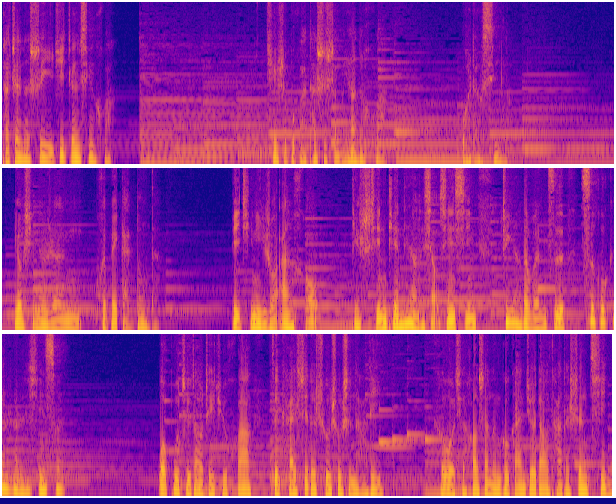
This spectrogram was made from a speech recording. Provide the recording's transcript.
它真的是一句真心话。其实不管它是什么样的话，我都信了。有心的人会被感动的，比起“你若安好，便是晴天”那样的小清新，这样的文字似乎更让人心酸。我不知道这句话最开始的出处是哪里，可我却好像能够感觉到他的深情。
